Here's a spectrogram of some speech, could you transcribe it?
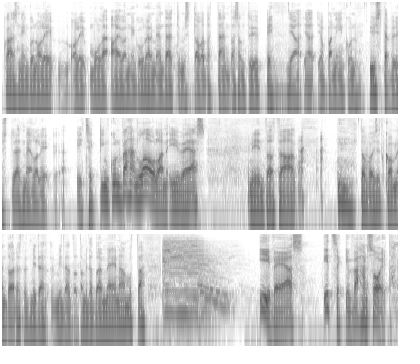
kanssa niin kuin oli, oli mulle aivan niin kuin unelmien täyttymistä tavata tämän tason tyyppi ja, ja jopa niin kuin ystävystyä. Et meillä oli itsekin, kun vähän laulan IVS, niin tota, to voisit kommentoida sitä, että mitä, mitä, tota, mitä toi meinaa, mutta IVS, itsekin vähän soitan.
